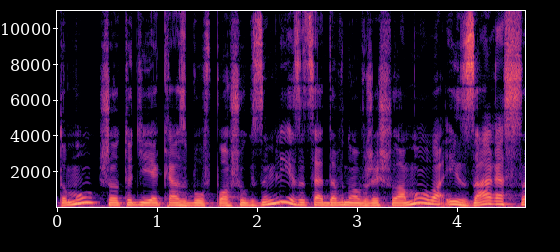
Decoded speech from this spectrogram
тому, що тоді якраз був пошук землі. За це давно вже йшла мова, і зараз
